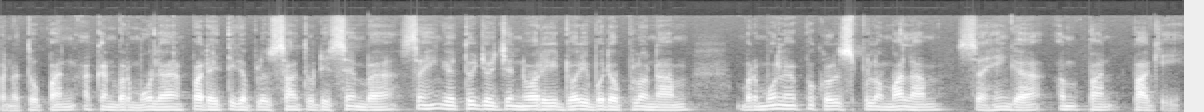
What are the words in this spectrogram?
Penutupan akan bermula pada 31 Disember sehingga 7 Januari 2026 bermula pukul 10 malam sehingga 4 pagi.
